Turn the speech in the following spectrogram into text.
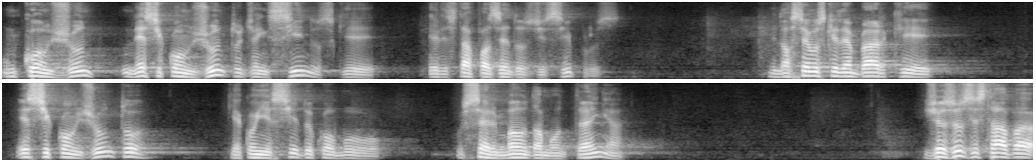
um conjunto, nesse conjunto de ensinos que ele está fazendo aos discípulos. E nós temos que lembrar que este conjunto, que é conhecido como o Sermão da Montanha, Jesus estava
